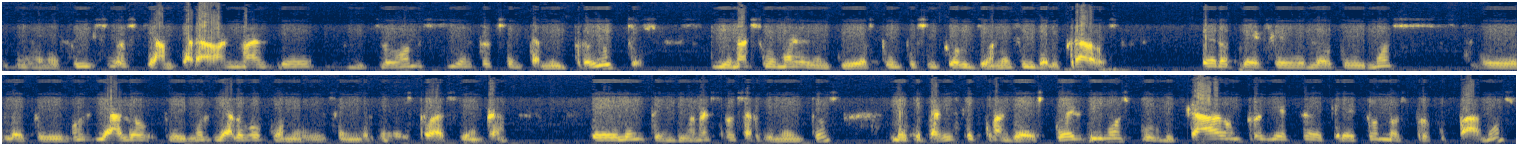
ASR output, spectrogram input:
de beneficios que amparaban más de 1.180.000 productos y una suma de 22.5 billones involucrados. Pero que se lo tuvimos, eh, lo tuvimos diálogo, tuvimos diálogo con el señor ministro de Hacienda. Él entendió nuestros argumentos. Lo que pasa es que cuando después vimos publicado un proyecto de decreto nos preocupamos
